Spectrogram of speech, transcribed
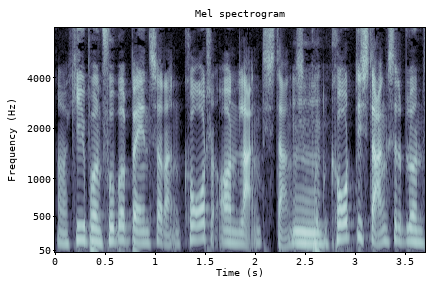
når man kigger på en fodboldbane, så er der en kort og en lang distance. Mm. På den korte distance, der blev han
